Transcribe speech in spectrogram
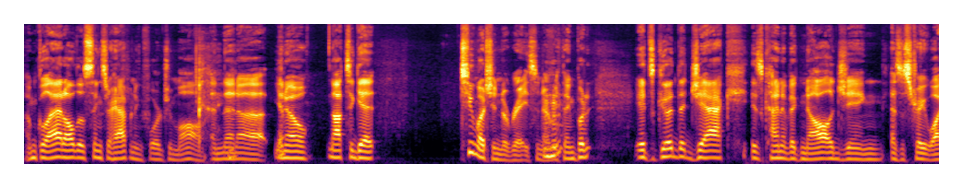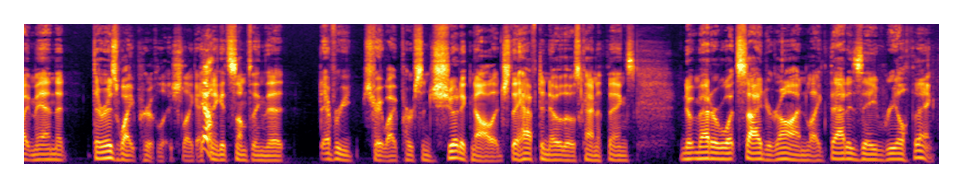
I'm glad all those things are happening for Jamal. And then, uh, you know, not to get too much into race and Mm-hmm. everything, but it's good that Jack is kind of acknowledging as a straight white man that there is white privilege. Like, I Yeah. think it's something that every straight white person should acknowledge. They have to know those kind of things, no matter what side you're on. Like, that is a real thing.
